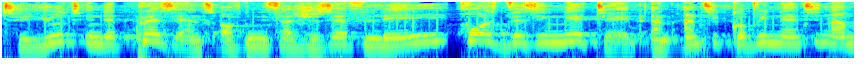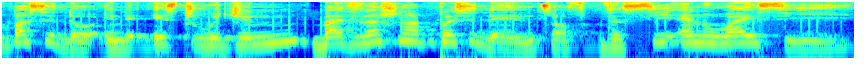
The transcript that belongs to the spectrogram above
to youth in the presence of Minister Joseph Le, who was designated an anti-COVID-19 ambassador in the East region by the national president of the CNYC.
